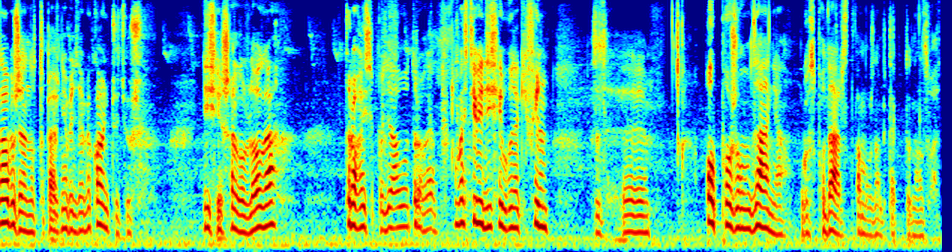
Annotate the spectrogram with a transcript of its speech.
Dobrze, no to pewnie będziemy kończyć już dzisiejszego vloga. Trochę się podziało, trochę. Właściwie dzisiaj był taki film z y, oporządzania gospodarstwa, można by tak to nazwać.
